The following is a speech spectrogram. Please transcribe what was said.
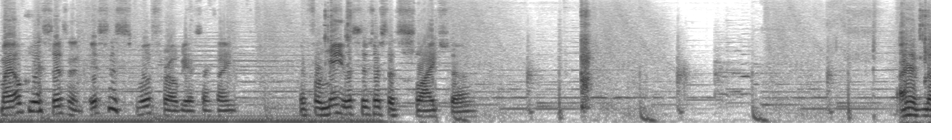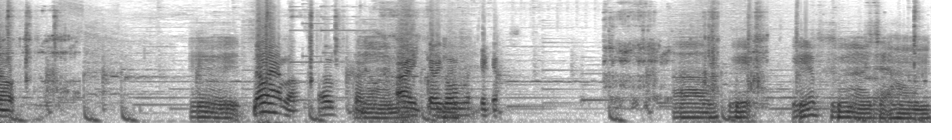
My OBS isn't. This is smooth for OBS, I think. And for me, this is just a slideshow. I have no Anyway, no ammo. Oh, No ammo. Alright, gotta go over again. uh, we, we have kunais at home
